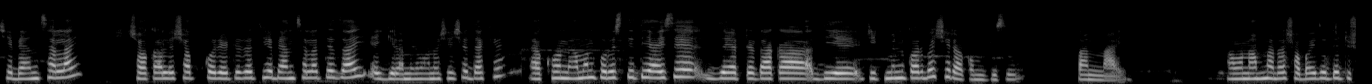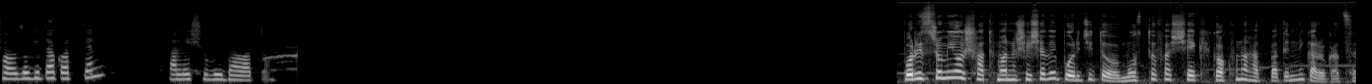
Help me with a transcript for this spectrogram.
সে ব্যান চালায়। সকালে সব করে টেরে থেকে ভ্যান চালাতে যায় এই গ্রামের মানুষ এসে দেখে, এখন এমন পরিস্থিতি আইছে যে একটা টাকা দিয়ে ট্রিটমেন্ট করবে সেরকম কিছু তার নাই। এমন আপনারা সবাই যদি একটু সহযোগিতা করতেন, তাহলে সুবিধা হতো। পরিশ্রমী ও সৎ মানুষ হিসেবে পরিচিত মোস্তফা শেখ কখনো হাত পাতেননি কারও কাছে।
